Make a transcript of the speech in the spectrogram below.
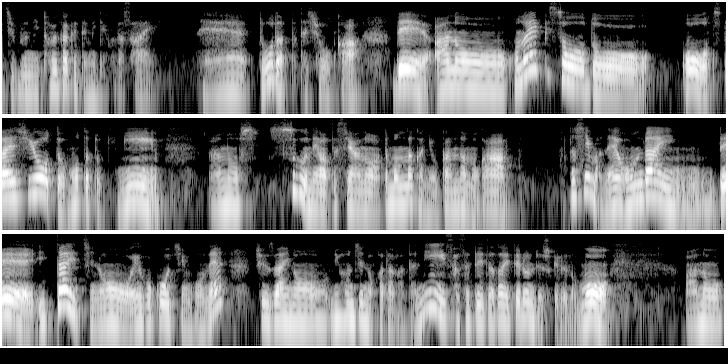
自分に問いかけてみてください。ね、どうだったでしょうか？で、あの、このエピソードをお伝えしようと思った時に、あの、すぐね、私、あの、頭の中に浮かんだのが、私今ね、オンラインで1対1の英語コーチングをね、駐在の日本人の方々にさせていただいてるんですけれども、あの、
